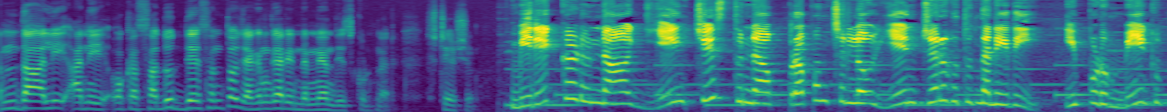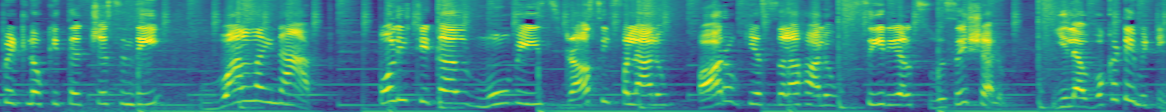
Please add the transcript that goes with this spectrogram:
అందాలి అని ఒక సదుద్దేశంతో జగన్ గారి నిర్ణయం తీసుకుంటున్నారు. స్టేషన్. మీరెక్కడున్నా ఏం చేస్తున్నా ప్రపంచంలో ఏం జరుగుతుందనేది ఇప్పుడు మీకు పెట్లోకి తెచ్చేసింది one line app. Political movies రాశి ఫలాలు ఆరోగ్య సలహాలు సీరియల్స్ విశేషాలు. ఇలా ఒకటేమిటి?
